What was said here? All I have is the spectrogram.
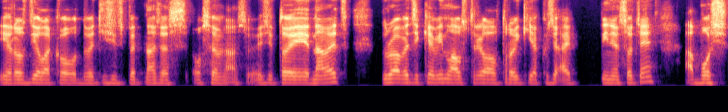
je rozdiel ako od 2015 až 18. Že to je jedna vec. Druhá vec je Kevin Lau strieľal trojky akože aj v Minnesota a Bosch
